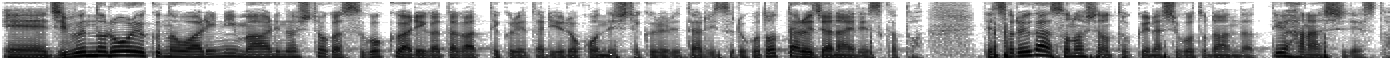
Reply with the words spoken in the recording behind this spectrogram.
えー、自分の労力の割に周りの人がすごくありがたがってくれたり、喜んでしてくれたりすることってあるじゃないですかと。で、それがその人の得意な仕事なんだっていう話ですと。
